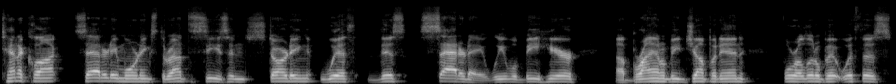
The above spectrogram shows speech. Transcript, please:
10 o'clock Saturday mornings throughout the season, starting with this Saturday. We will be here Uh, Brian will be jumping in for a little bit with us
